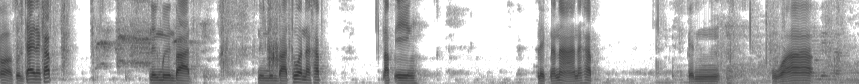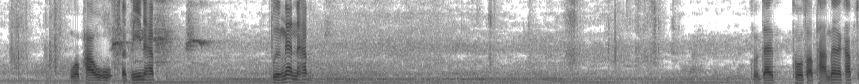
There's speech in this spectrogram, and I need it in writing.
ก็สนใจนะครับหนึ่งหมื่นบาทหนึ่งหมื่นบาททวนนะครับ รับเอง เหล็กหนาๆนะครับ เป็นหัว หัวเพาแบบนี้นะครับ เฟืองแน่นนะครับ สนใจโทรสอบถามได้นะครับ 090 214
